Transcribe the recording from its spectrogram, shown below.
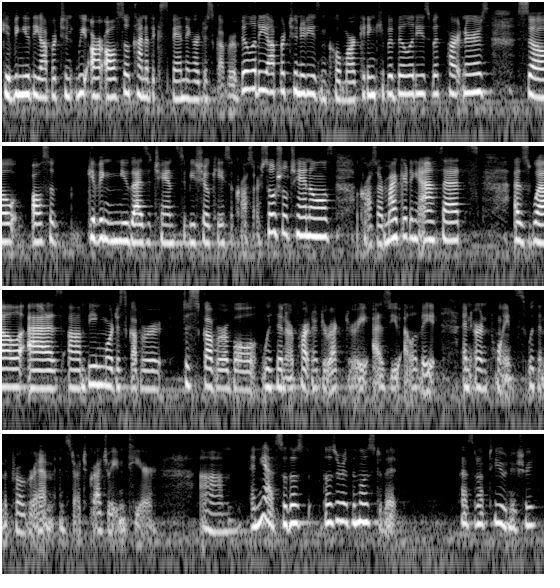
giving you the opportunity, we are also kind of expanding our discoverability opportunities and co marketing capabilities with partners. So, also giving you guys a chance to be showcased across our social channels, across our marketing assets, as well as um, being more discover discoverable within our partner directory as you elevate and earn points within the program and start to graduate in tier. Um, and yeah, so those those are the most of it. Pass it off to you, Nushree.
